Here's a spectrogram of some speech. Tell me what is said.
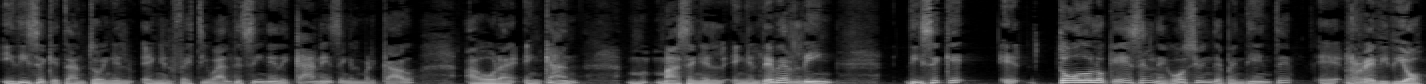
y dice que tanto en el, en el Festival de Cine de Cannes, en el mercado, ahora en Cannes, más en el, en el de Berlín, dice que eh, todo lo que es el negocio independiente eh, revivió.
